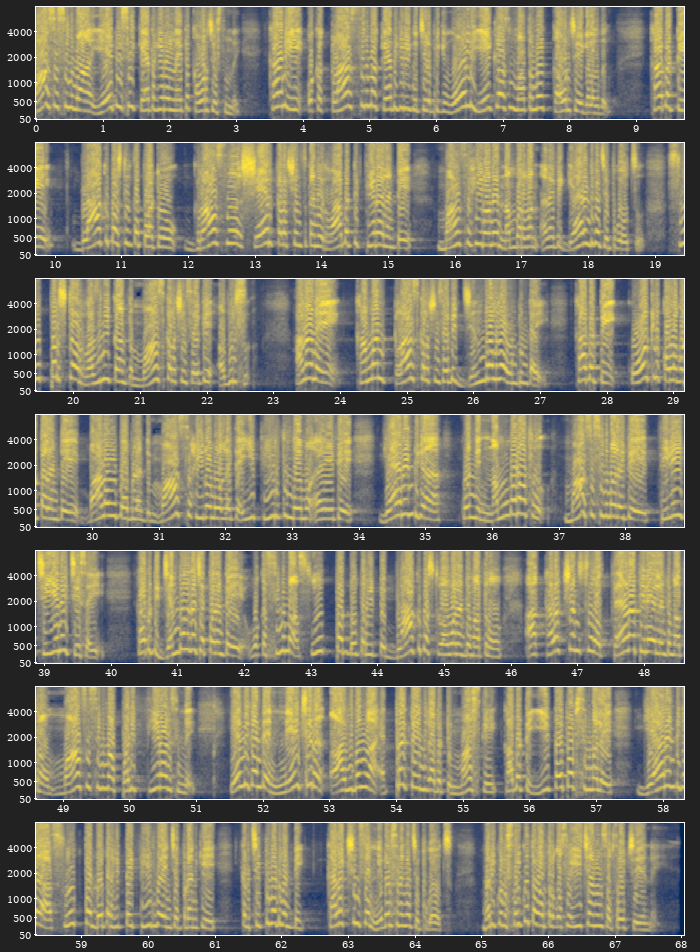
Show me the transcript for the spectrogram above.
మాస్ సినిమా ఏబీసీ కేటగిరీలను అయితే కవర్ చేస్తుంది. కానీ ఒక క్లాస్ సినిమా కేటగిరీకి వచ్చేటప్పటికి ఓన్లీ ఏ క్లాస్ మాత్రమే కవర్ చేయగలగదు కాబట్టి బ్లాక్ బస్టర్తో పాటు గ్రాస్ షేర్ కలెక్షన్స్ కానీ రాబట్టి తీరాలంటే మాస్ హీరోనే నంబర్ వన్ అనేది గ్యారెంటీగా చెప్పుకోవచ్చు. Super star Rajinikanth mass collections అయితే అదుర్సు. అలానే కమల్ క్లాస్ కలెక్షన్స్ అయితే జనరల్గా ఉంటుంటాయి. కాబట్టి కోట్లు కొల్లగొట్టాలంటే బాలయ్య బాబు లాంటి మాస్ హీరోల వల్ల అయితే అయ్యి తీరుతుందేమో అయితే గ్యారెంటీగా కొన్ని నంబర్ ఆఫ్ మాస్ సినిమాలు అయితే తెలియచేయనే చేశాయి. కాబట్టి జనరల్గా చెప్పాలంటే ఒక cinema super duper hit blockbuster అవ్వాలంటే మాత్రం ఆ కలెక్షన్స్లో తేడా తెలియాలంటే మాత్రం మాస్ సినిమా పడి తీరాల్సిందే. ఎందుకంటే నేచర్ ఆ విధంగా అట్రాక్ట్ అయింది కాబట్టి మాస్కి కాబట్టి ఈ టైప్ ఆఫ్ సినిమాలే గ్యారెంటీగా సూపర్ డూపర్ హిట్ అయి తీరుతాయని చెప్పడానికి ఇక్కడ చెప్పినటువంటి కలెక్షన్స్ నిదర్శనంగా చెప్పుకోవచ్చు. మరికొన్ని సరికొత్త వార్తల కోసం ఈ ఛానల్ సబ్స్క్రైబ్ చేయండి.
